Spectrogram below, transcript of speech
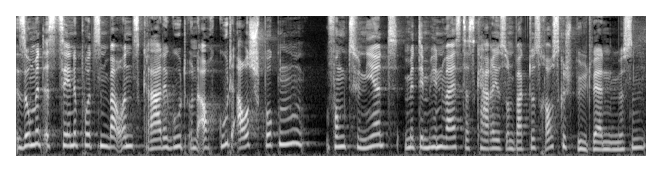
somit ist Zähneputzen bei uns gerade gut und auch gut ausspucken funktioniert mit dem Hinweis, dass Karies und Baktus rausgespült werden müssen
